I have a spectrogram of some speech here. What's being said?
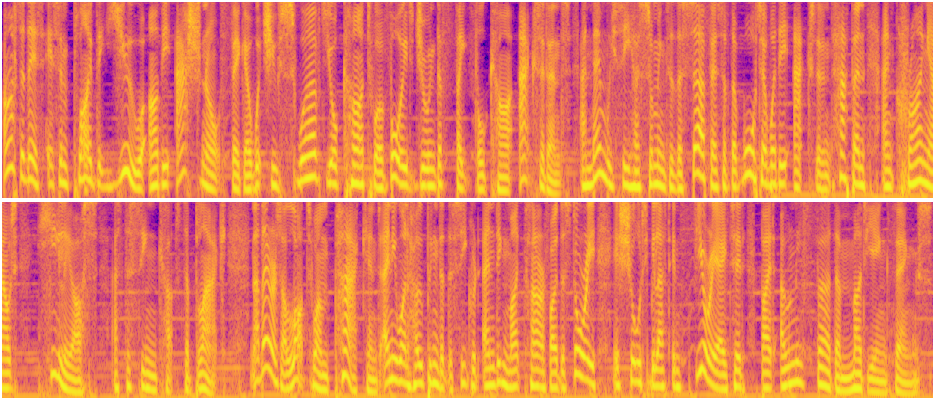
After this, it's implied that you are the astronaut figure which you swerved your car to avoid during the fateful car accident and then we see her swimming to the surface of the water where the accident happened and crying out Helios as the scene cuts to black. Now, there is a lot to unpack, and anyone hoping that the secret ending might clarify the story is sure to be left infuriated by it only further muddying things.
